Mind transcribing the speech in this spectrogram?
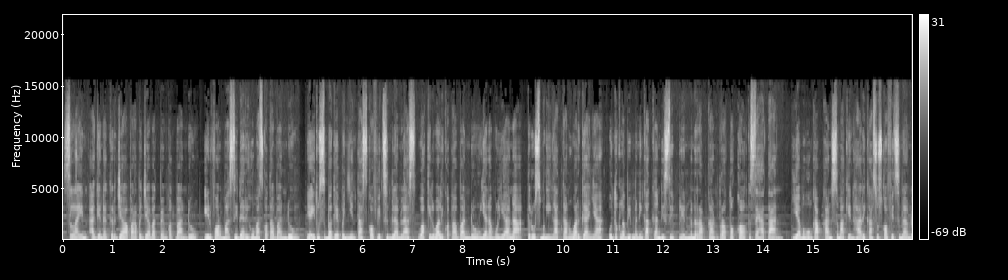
Selain agenda kerja para pejabat Pemkot Bandung, informasi dari Humas Kota Bandung, yaitu sebagai penyintas COVID-19, Wakil Wali Kota Bandung Yana Mulyana terus mengingatkan warganya untuk lebih meningkatkan disiplin menerapkan protokol kesehatan. Ia mengungkapkan semakin hari kasus COVID-19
